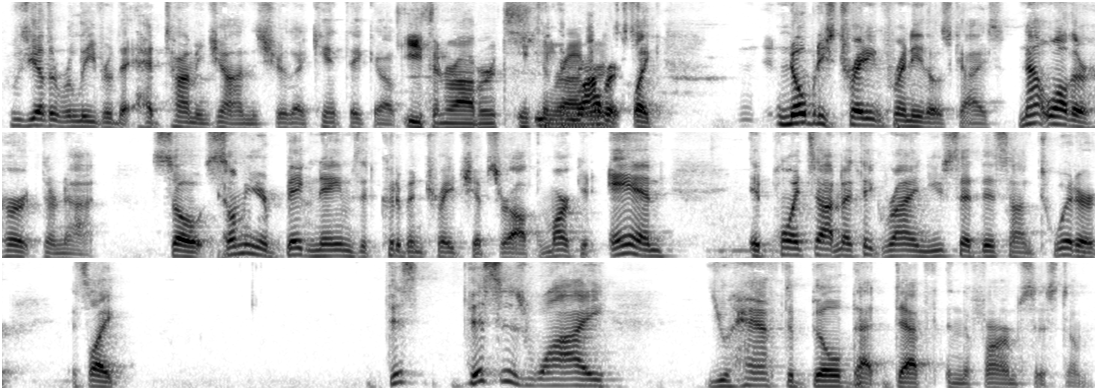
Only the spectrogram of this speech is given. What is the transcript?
who's the other reliever that had Tommy John this year that I can't think of? Ethan Roberts. Ethan, Ethan Roberts. Roberts. Like nobody's trading for any of those guys. Not while they're hurt, they're not. So yeah. some of your big names that could have been trade chips are off the market. And it points out, and I think Ryan, you said this on Twitter. It's like this. This is why you have to build that depth in the farm system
